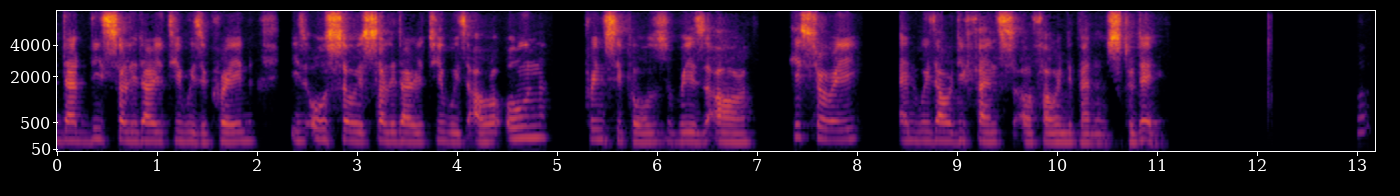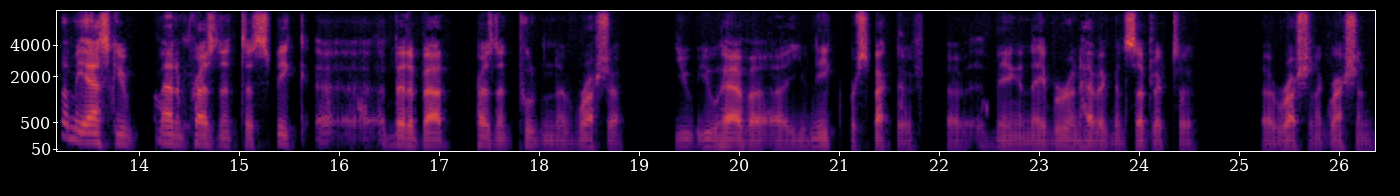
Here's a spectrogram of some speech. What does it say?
that this solidarity with Ukraine is also a solidarity with our own principles, with our history, and with our defense of our independence today. Let me ask you, Madam President, to speak uh, a bit about President Putin of Russia. You you have a, a unique perspective, uh, being a neighbor and having been subject to uh, Russian aggression.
